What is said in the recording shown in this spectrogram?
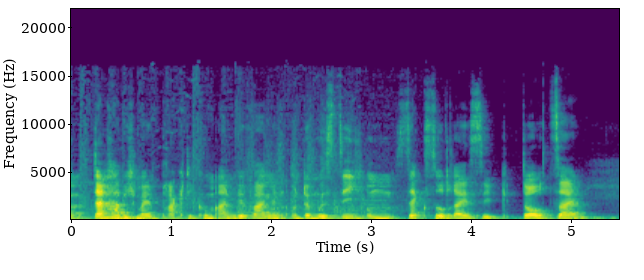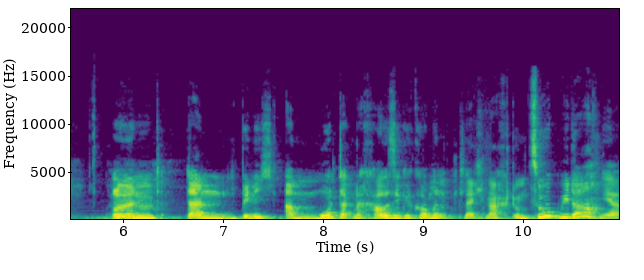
ähm, dann habe ich mein Praktikum angefangen und da musste ich um 6.30 Uhr dort sein. Und dann bin ich am Montag nach Hause gekommen, gleich Nachtumzug wieder. Ja.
